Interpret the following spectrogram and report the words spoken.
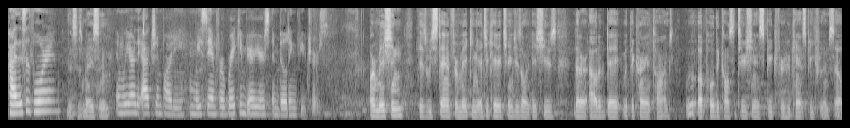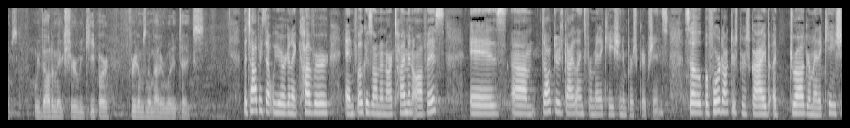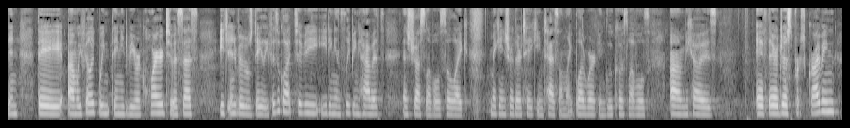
Hi, this is Lauren, This is Mason. and we are the Action Party, and we stand for breaking barriers and building futures. Our mission is we stand for making educated changes on issues that are out of date with the current times. We will uphold the Constitution and speak for who can't speak for themselves. We vow to make sure we keep our freedoms no matter what it takes. The topics that we are going to cover and focus on in our time in office is um, doctors' guidelines for medication and prescriptions. So before doctors prescribe a drug or medication, they um, we feel like we they need to be required to assess each individual's daily physical activity, eating and sleeping habits, and stress levels. So like making sure they're taking tests on like blood work and glucose levels, um, because if they're just prescribing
